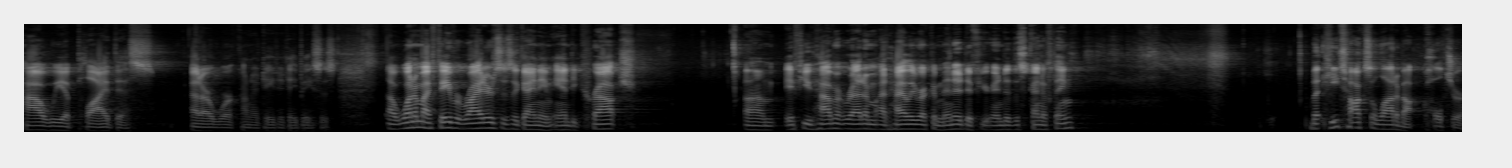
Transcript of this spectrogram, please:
how we apply this at our work on a day to day basis. Uh, one of my favorite writers is a guy named Andy Crouch. Um, if you haven't read him, I'd highly recommend it if you're into this kind of thing. But he talks a lot about culture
